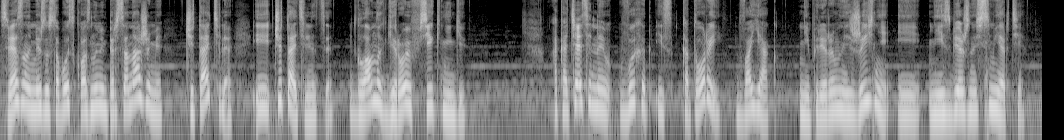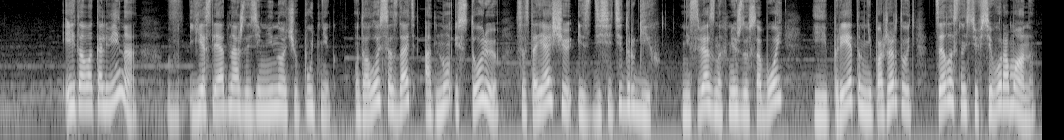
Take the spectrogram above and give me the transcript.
связаны между собой сквозными персонажами – читателя и читательницы, главных героев всей книги. Окончательный выход из которой двояк – непрерывность жизни и неизбежность смерти. Итала Кальвина, если однажды зимней ночью путник, удалось создать одну историю, состоящую из десяти других, не связанных между собой и при этом не пожертвовать целостностью всего романа –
